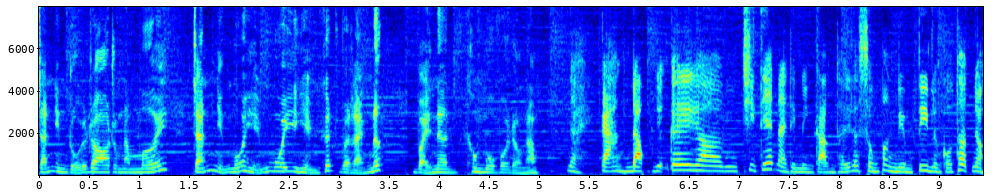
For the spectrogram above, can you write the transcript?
tránh những rủi ro trong năm mới tránh những mối hiểm nguy hiểm khích và rạn nứt. Vậy nên không mua vôi đầu năm. Này, càng đọc những cái ờ, chi tiết này thì mình cảm thấy là sống bằng niềm tin là có thật nhở.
